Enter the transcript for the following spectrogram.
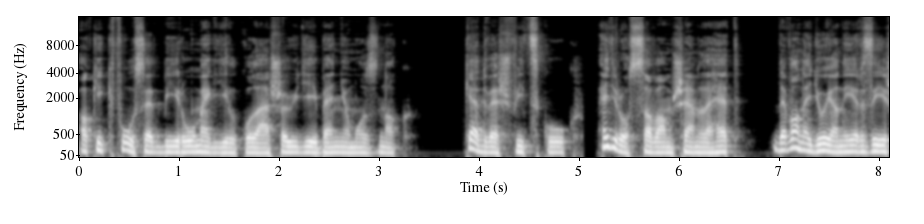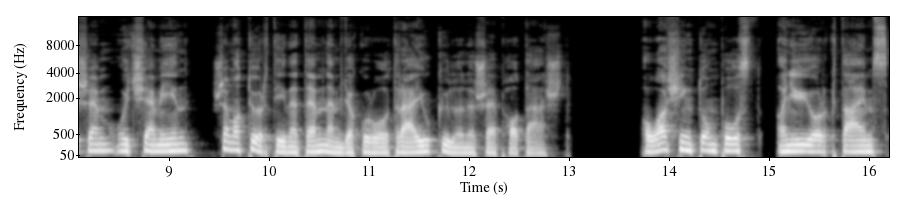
akik Fawcett bíró meggyilkolása ügyében nyomoznak. Kedves fickók, egy rossz szavam sem lehet, de van egy olyan érzésem, hogy sem én, sem a történetem nem gyakorolt rájuk különösebb hatást. A Washington Post, a New York Times,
